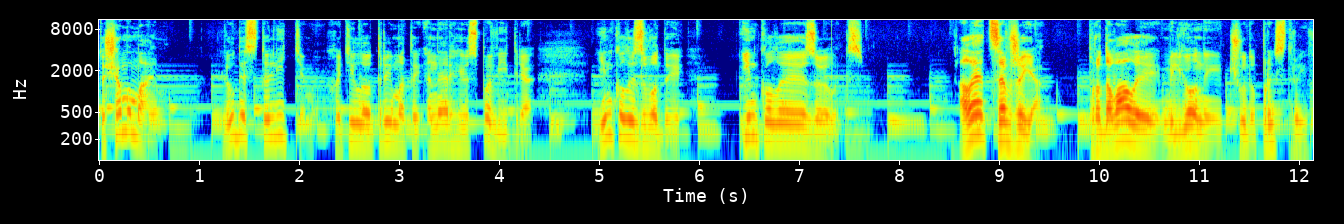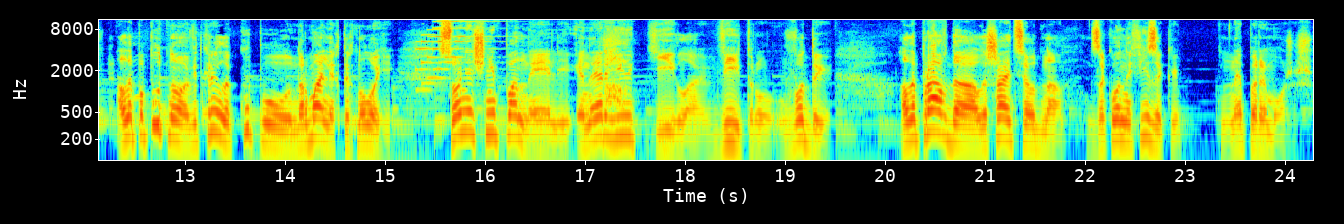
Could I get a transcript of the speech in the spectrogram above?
То що ми маємо? Люди століттями хотіли отримати енергію з повітря, інколи з води, інколи з OLX. Але це вже я. Продавали мільйони чудо-пристроїв. Але попутно відкрили купу нормальних технологій: сонячні панелі, енергію тіла, вітру, води. Але правда лишається одна: закони фізики не переможеш.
